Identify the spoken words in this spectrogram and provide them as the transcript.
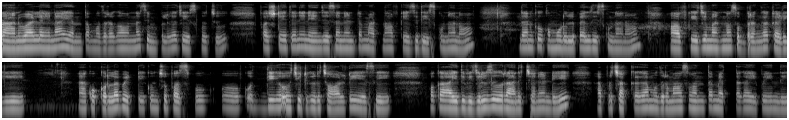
రాని వాళ్ళైనా ఎంత ముదరగా ఉన్నా సింపుల్గా చేసుకోవచ్చు. ఫస్ట్ అయితే నేను ఏం చేశానంటే మటన్ హాఫ్ కేజీ తీసుకున్నాను. దానికి ఒక మూడు ఉల్లిపాయలు తీసుకున్నాను. హాఫ్ కేజీ మటన్ శుభ్రంగా కడిగి కుక్కర్లో పెట్టి కొంచెం పసుపు కొద్దిగా చిటికెడు సాల్ట్ వేసి ఒక ఐదు విజిల్స్ రానిచ్చానండి. అప్పుడు చక్కగా ముదురు మాంసం అంతా మెత్తగా అయిపోయింది.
